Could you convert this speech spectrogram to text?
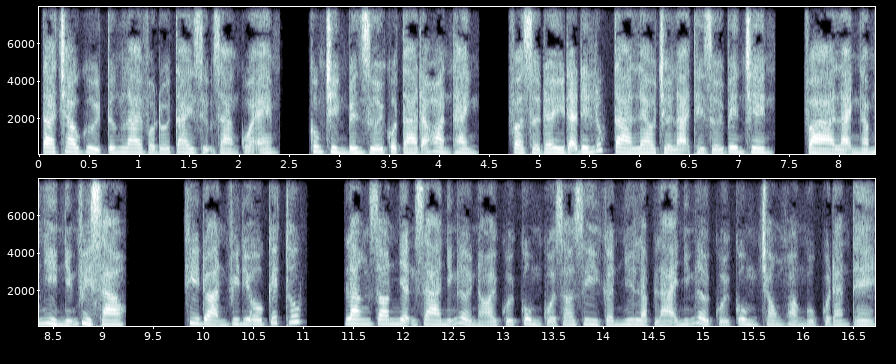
Ta trao gửi tương lai vào đôi tay dịu dàng của em. Công trình bên dưới của ta đã hoàn thành và giờ đây đã đến lúc ta leo trở lại thế giới bên trên và lại ngắm nhìn những vì sao khi đoạn video kết thúc, Lang John nhận ra những lời nói cuối cùng của Georgie gần như lặp lại những lời cuối cùng trong hoàng ngục của Dante.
